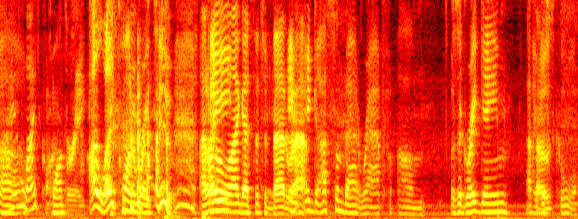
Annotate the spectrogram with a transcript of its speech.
I like Quantum Break. I like Quantum Break too. I don't know why I got such a bad it, rap. it got some bad rap. Um, it was a great game. I thought just, it was cool.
